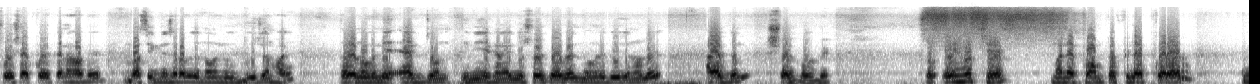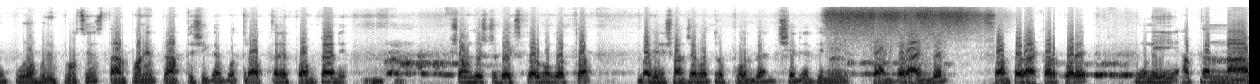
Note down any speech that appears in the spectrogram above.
সই স্বাক্ষর এখানে হবে বা সিগনেচার হবে নমিনি দুজন হয়, তাহলে নমিনি একজন, ইনি এখানে একজন সই করবেন নমিনি দুজন হলে আরেকজন সই করবে। তো এই হচ্ছে মানে ফর্মটা ফিল করার পুরোপুরি প্রসেস তারপরে প্রাপ্তি স্বীকারপত্র আপনার ফর্মটা সংশ্লিষ্ট ডেস্ক কর্মকর্তা বা যিনি সঞ্চয়পত্র করবেন, সেটা তিনি ফর্মটা রাখবেন। ফর্মটা রাখার পরে উনি আপনার নাম,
